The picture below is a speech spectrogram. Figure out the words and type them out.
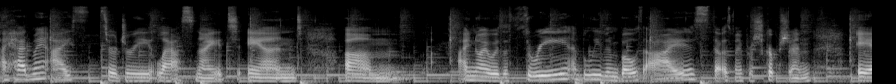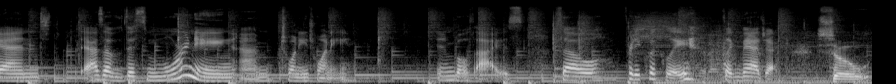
I had my eye surgery last night and um, I know I was a three, I believe, in both eyes. That was my prescription. And as of this morning, I'm 2020 in both eyes. So pretty quickly, it's like magic. So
